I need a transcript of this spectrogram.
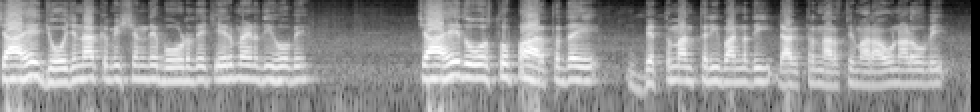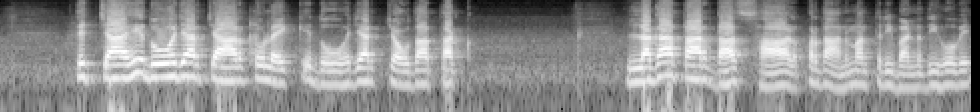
ਚਾਹੇ ਯੋਜਨਾ ਕਮਿਸ਼ਨ ਦੇ ਬੋਰਡ ਦੇ ਚੇਅਰਮੈਨ ਦੀ ਹੋਵੇ, ਚਾਹੇ ਦੋਸਤੋ ਭਾਰਤ ਦੇ ਵਿੱਤ ਮੰਤਰੀ ਬਣਦੀ, ਡਾਕਟਰ ਨਰਸਿਮਹਾ ਰਾਓ ਨਾਲ ਹੋਵੇ। ਤੇ ਚਾਹੇ 2004 ਤੋਂ ਲੈ ਕੇ 2014 ਤੱਕ ਲਗਾਤਾਰ 10 ਸਾਲ ਪ੍ਰਧਾਨ ਮੰਤਰੀ ਬਣਦੀ ਹੋਵੇ।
